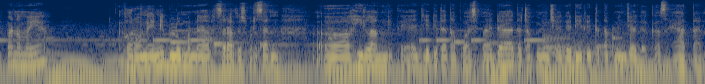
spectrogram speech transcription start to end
apa namanya? Corona ini belum benar 100% uh, hilang gitu ya. Jadi tetap waspada tetap menjaga diri tetap menjaga kesehatan.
